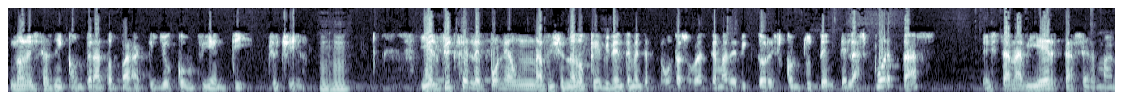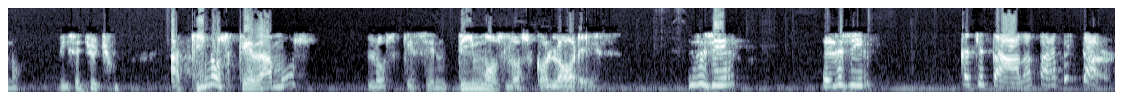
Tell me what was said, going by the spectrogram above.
No necesitas ni contrato para que yo confíe en ti, Chuchino. Y el tweet que le pone a un aficionado que evidentemente pregunta sobre el tema de Víctor es contundente. Las puertas están abiertas, hermano, dice Chucho. Aquí nos quedamos los que sentimos los colores. Es decir, es decir, cachetada para Víctor.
